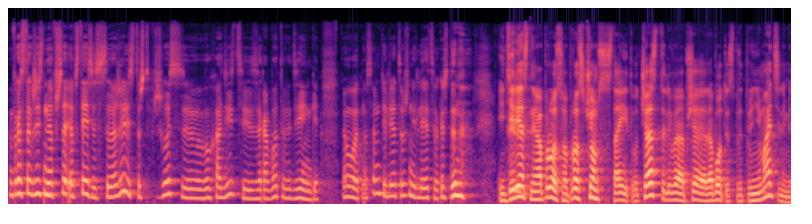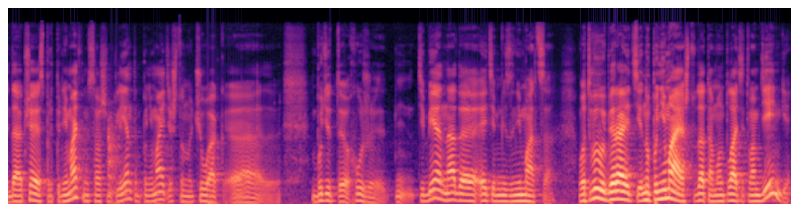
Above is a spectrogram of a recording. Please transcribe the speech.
Просто так жизненные обсто- обстоятельства сложились, то, что пришлось э, выходить и зарабатывать деньги. Вот, на самом деле я тоже не для этого рождена. Интересный вопрос. Вопрос в чем состоит? Вот часто ли вы, общая, работая с предпринимателями, да, общаясь с предпринимателями, с вашим клиентом, понимаете, что, ну, чувак, э, будет э, хуже. Тебе надо этим не заниматься. Вот вы выбираете, ну, понимая, что, да, там он платит вам деньги,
